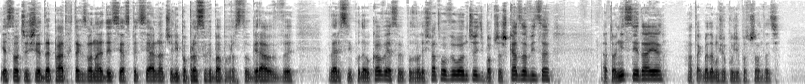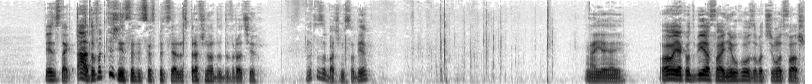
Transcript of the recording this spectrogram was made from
Jest to oczywiście Depad, tak zwana edycja specjalna, czyli po prostu chyba po prostu gra w wersji pudełkowej. Ja sobie pozwolę światło wyłączyć, bo przeszkadza, widzę. A to nic nie daje. A tak będę musiał później posprzątać. Więc tak. A, to faktycznie jest edycja specjalna. Sprawdź na odwrocie. No to zobaczmy sobie. Ajajaj. O, jak odbija fajnie uchu, zobaczcie mu twarz.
